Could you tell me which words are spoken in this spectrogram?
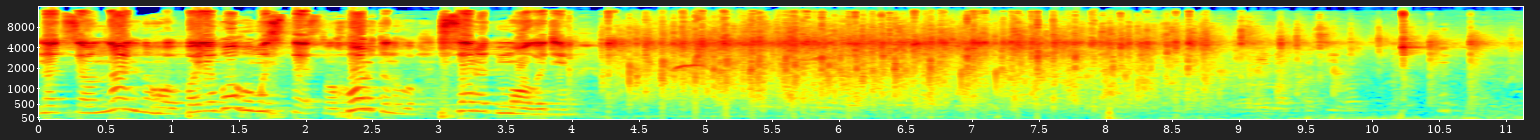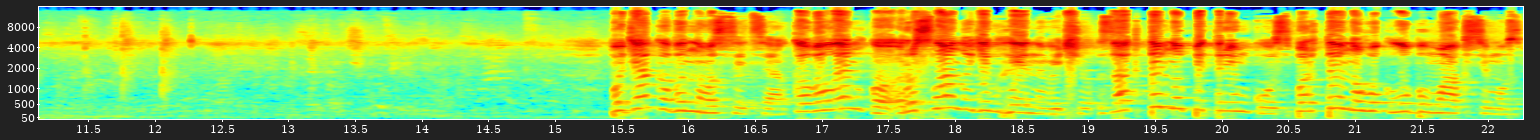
національного бойового мистецтва хортингу серед молоді. Подяка виноситься Коваленко Руслану Євгеновичу за активну підтримку спортивного клубу Максимус,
